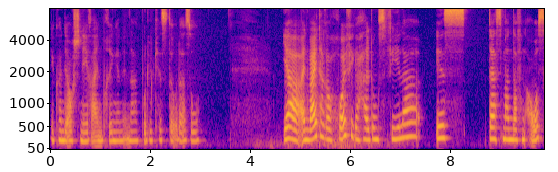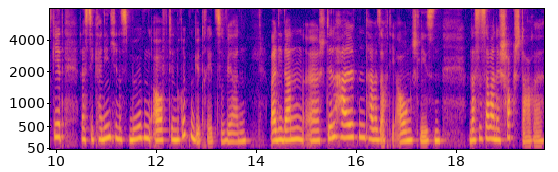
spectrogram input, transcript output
Ihr könnt ja auch Schnee reinbringen in einer Buddelkiste oder so. Ja, ein weiterer häufiger Haltungsfehler ist, dass man davon ausgeht, dass die Kaninchen es mögen, auf den Rücken gedreht zu werden, weil die dann äh, stillhalten, teilweise auch die Augen schließen. Und das ist aber eine Schockstarre.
